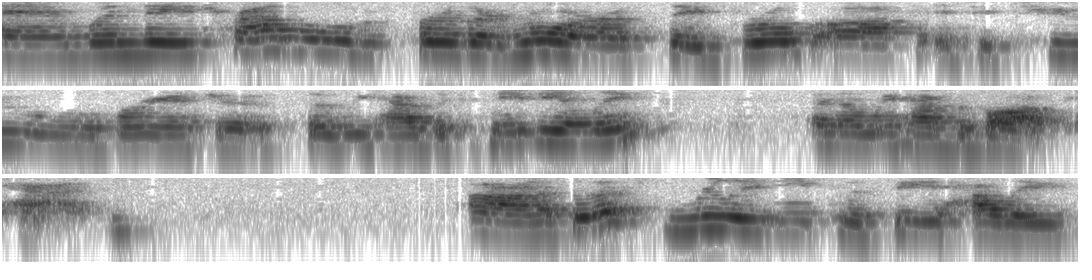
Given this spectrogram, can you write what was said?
And when they traveled further north, they broke off into two little branches. So we have the Canadian lynx, and then we have the bobcat. Uh, so that's really neat to see how they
